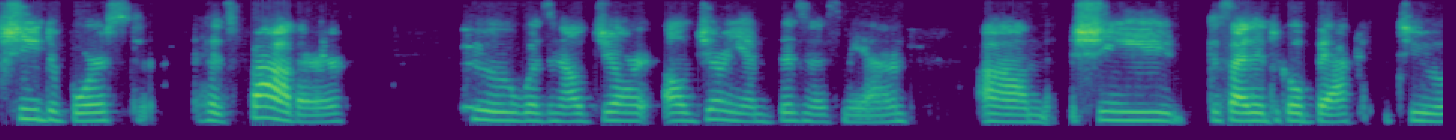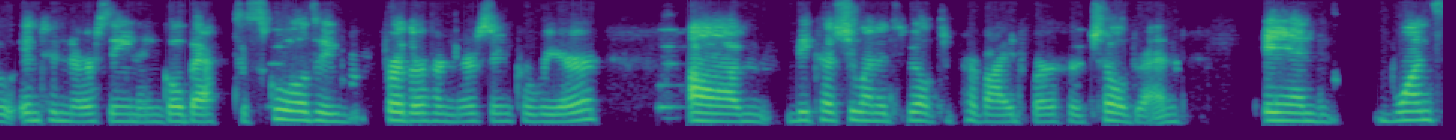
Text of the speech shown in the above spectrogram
she divorced his father who was an Alger- Algerian businessman. Um, she decided to go back to into nursing and go back to school to further her nursing career um, because she wanted to be able to provide for her children. And once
